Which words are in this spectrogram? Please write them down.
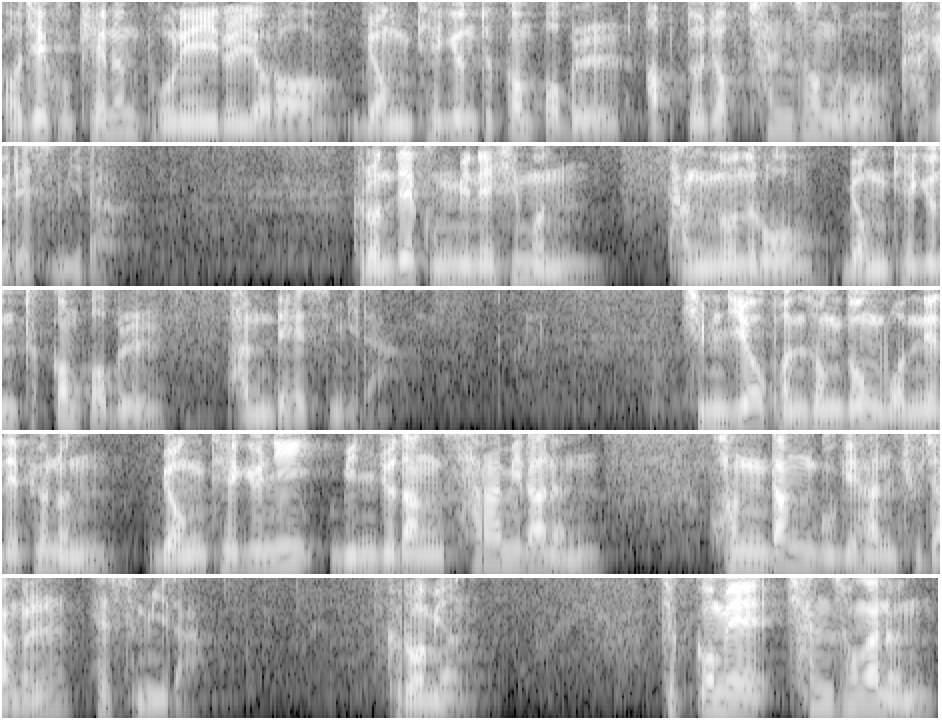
어제 국회는 본회의를 열어 명태균 특검법을 압도적 찬성으로 가결했습니다. 그런데 국민의힘은 당론으로 명태균 특검법을 반대했습니다. 심지어 권성동 원내대표는 명태균이 민주당 사람이라는 황당무계한 주장을 했습니다. 그러면 특검에 찬성하는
